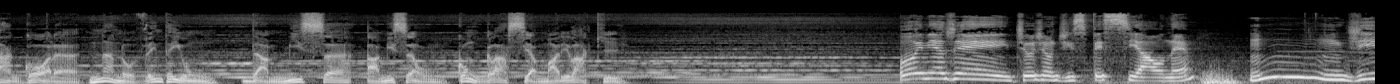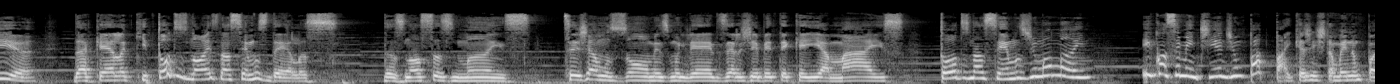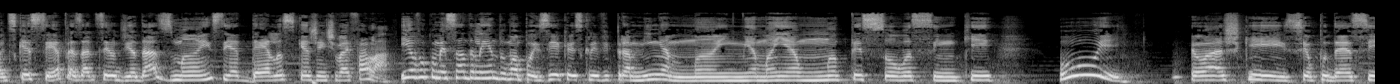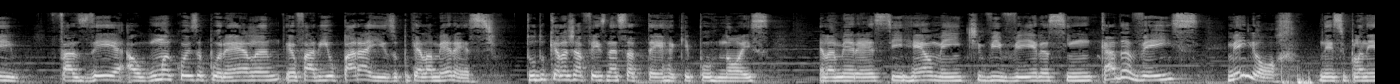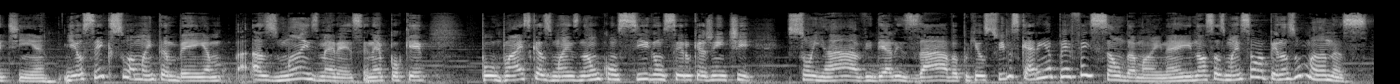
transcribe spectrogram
Agora, na 91, da missa à missão, com Glácia Marilac. Oi, minha gente! Hoje é um dia especial, né? Hum, um dia daquela que todos nós nascemos delas, das nossas mães. Sejamos homens, mulheres, LGBTQIA, todos nascemos de uma mãe e com a sementinha de um papai, que a gente também não pode esquecer, apesar de ser o dia das mães e é delas que a gente vai falar. E eu vou começando lendo uma poesia que eu escrevi para minha mãe. Minha mãe é uma pessoa assim que. Ui! Eu acho que se eu pudesse fazer alguma coisa por ela, eu faria o paraíso, porque ela merece. Tudo que ela já fez nessa terra aqui por nós, ela merece realmente viver assim cada vez melhor nesse planetinha. E eu sei que sua mãe também, as mães merecem, né? Porque por mais que as mães não consigam ser o que a gente sonhava, idealizava, porque os filhos querem a perfeição da mãe, né? E nossas mães são apenas humanas.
